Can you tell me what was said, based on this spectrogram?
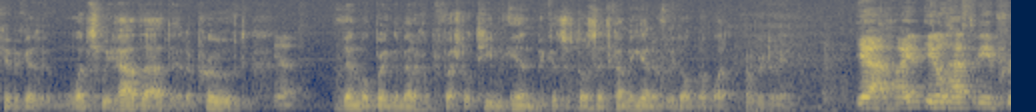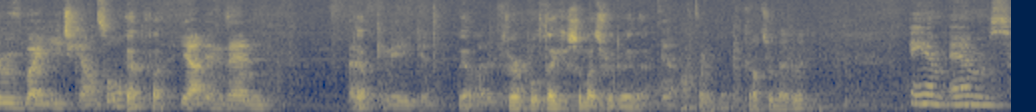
Okay, because once we have that and approved, yeah. then we'll bring the medical professional team in, because there's no sense coming in if we don't know what we're doing. Yeah, I, it'll have to be approved by each council. Yeah, fine. Yeah, and then that Yep. committee can Yeah, let it. fair pool. Thank you so much for doing that. Yeah. Councilor Medwid? AMMs,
